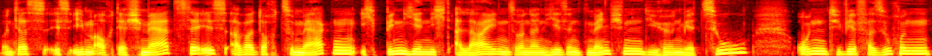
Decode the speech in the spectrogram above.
und das ist eben auch der Schmerz, der ist, aber doch zu merken, ich bin hier nicht allein, sondern hier sind Menschen, die hören mir zu und wir versuchen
